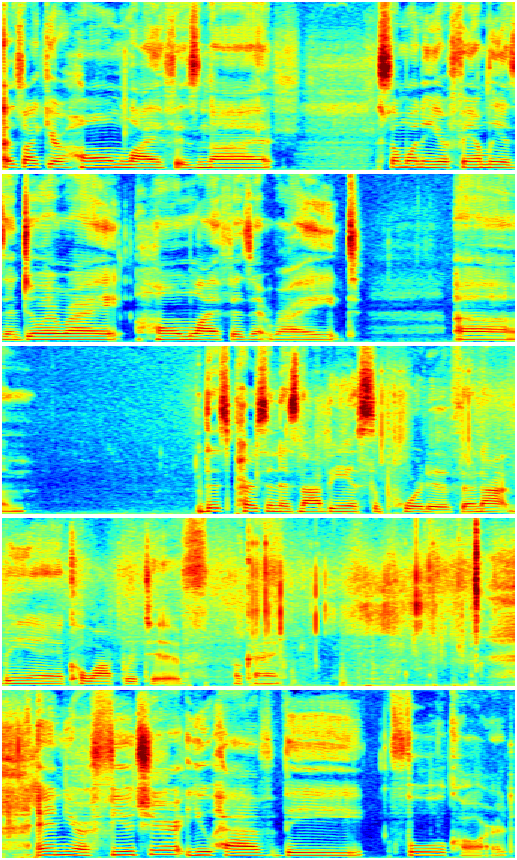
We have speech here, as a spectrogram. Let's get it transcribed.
it's like your home life is not someone in your family isn't doing right home life isn't right um, this person is not being supportive they're not being cooperative okay? In your future you have the fool card.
